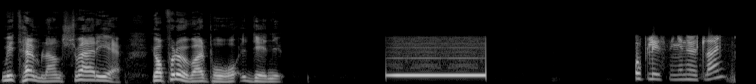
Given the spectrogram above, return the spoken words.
mitt hemland Sverige. Jag prövar på det nu. Opplysningen utland?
